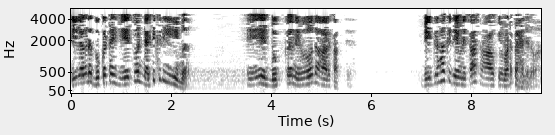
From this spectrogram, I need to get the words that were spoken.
ඊළඟට දුකට හේතුව නැති කිරීම ඒ දුක්ඛ නිරෝධ ආර්ය සත්‍ය විග්‍රහ කිරීම නිසා ශ්‍රාවකයෝ මට පැහැදෙනවා.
